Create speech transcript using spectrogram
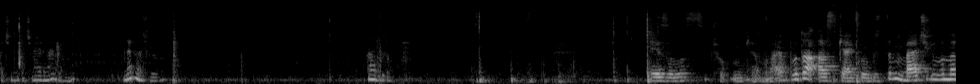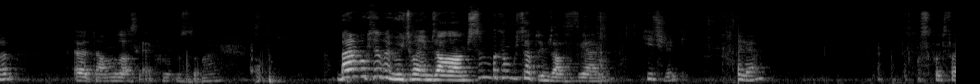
Açım, açım, nerede? Nerede? Nereden açılıyor bu? Ha burada. Yazımız çok mükemmel. Bu da asker kurgusu değil mi? Ben çünkü bunların... Evet tamam bu da asker kurgusu var. Ben bu kitabı büyük ihtimal imzalamıştım. Bakın bu kitap da imzasız geldi. Hiçlik. Öyle. Spotify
